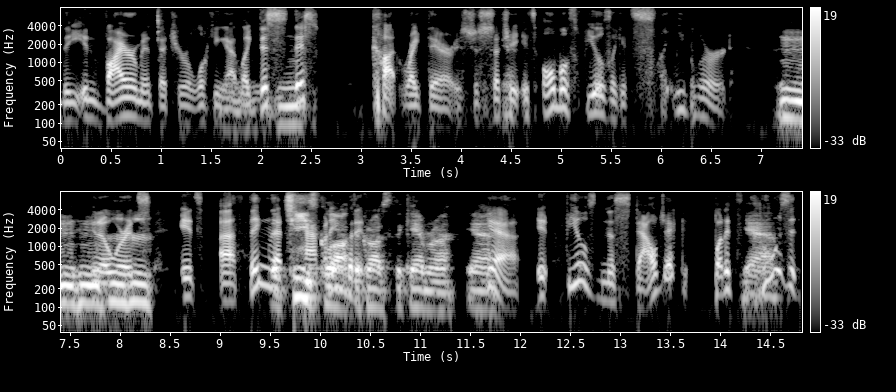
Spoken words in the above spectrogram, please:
the environment that you're looking at. Like this Mhm. this cut right there is just such a. It almost feels like it's slightly blurred. Mhm. You know, where it's it's a thing the that's happening, cheesecloth but it, across the camera. Yeah. yeah, it feels nostalgic. But it's Yeah. who's it?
